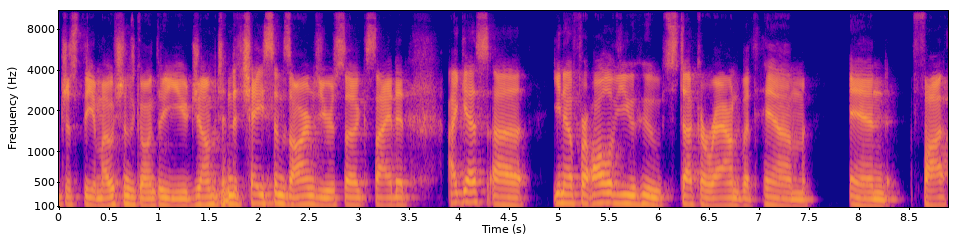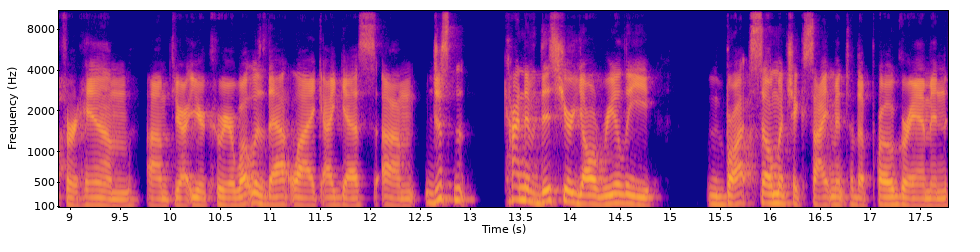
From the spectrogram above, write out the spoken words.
just the emotions going through. You jumped into Jason's arms. You were so excited. I guess uh, you know, for all of you who stuck around with him and fought for him um, throughout your career, what was that like? I guess um, just kind of this year, y'all really brought so much excitement to the program and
